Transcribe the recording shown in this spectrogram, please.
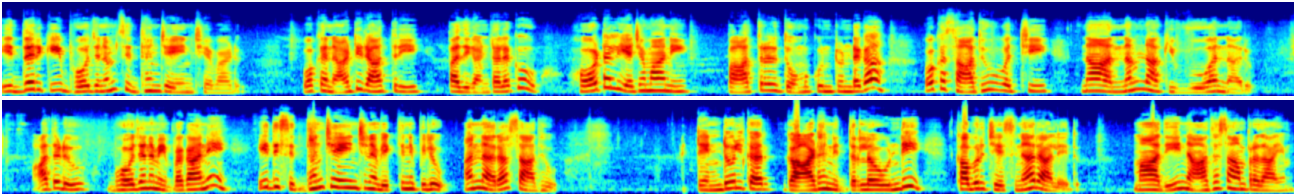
ఇద్దరికీ భోజనం సిద్ధం చేయించేవాడు. ఒకనాటి రాత్రి పది గంటలకు హోటల్ యజమాని పాత్రలు తోముకుంటుండగా ఒక సాధువు వచ్చి నా అన్నం నాకివ్వు అన్నారు. అతడు భోజనం ఇవ్వగానే ఇది సిద్ధం చేయించిన వ్యక్తిని పిలు అన్నారా సాధువు. టెండూల్కర్ గాఢ నిద్రలో ఉండి కబురు చేసినా రాలేదు. మాది నాథ సాంప్రదాయం.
